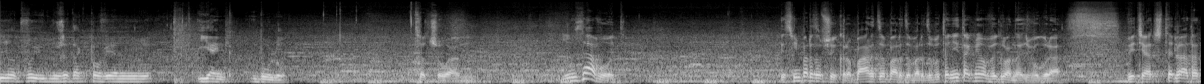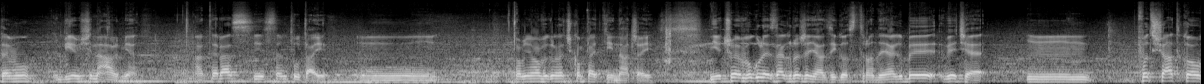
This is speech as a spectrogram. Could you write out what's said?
no twój, że tak powiem, jęk bólu. Co czułem? No, zawód. Jest mi bardzo przykro, bardzo, bardzo, bardzo, bo to nie tak miało wyglądać w ogóle. Wiecie, ja 4 lata temu biłem się na Almie, a teraz jestem tutaj. Mm, to miało wyglądać kompletnie inaczej. Nie czułem w ogóle zagrożenia z jego strony. Jakby, wiecie, mm, pod siatką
